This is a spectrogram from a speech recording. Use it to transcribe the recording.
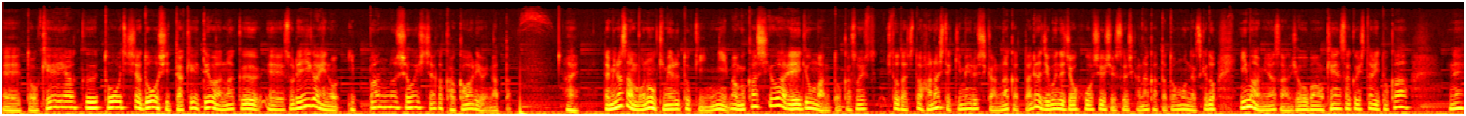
えーと、契約当事者同士だけではなく、えー、それ以外の一般の消費者が関わるようになった。はい、で皆さん物を決める時に、まあ、昔は営業マンとかそういう人たちと話して決めるしかなかったあるいは自分で情報収集するしかなかったと思うんですけど今は皆さん評判を検索したりとかね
